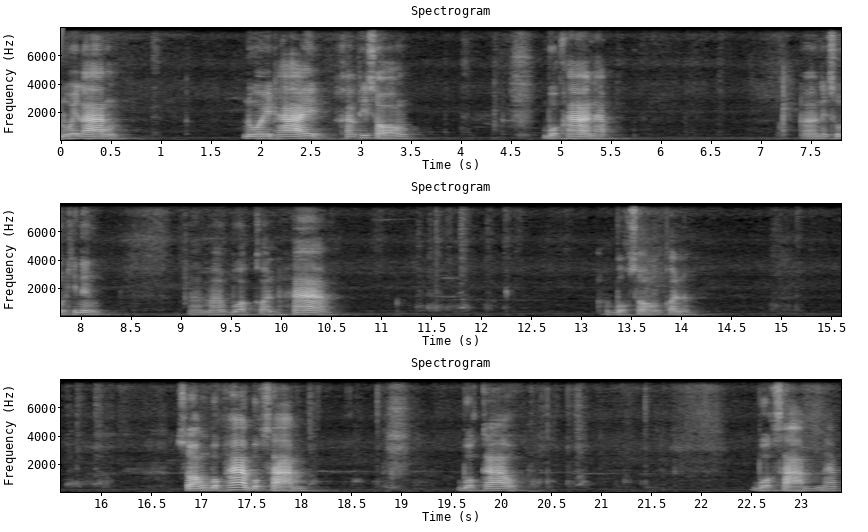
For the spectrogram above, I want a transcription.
หน่วยล่าง หน่วยท้ายครั้งที่สองบวกห้านะครับ อ่า ในสูตรที่หนึ่งมาบวกก่อนห้าเอาบวกสองก่อนสองบวกห้าบวกสามบวกเก้าบวกสามนะครับ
